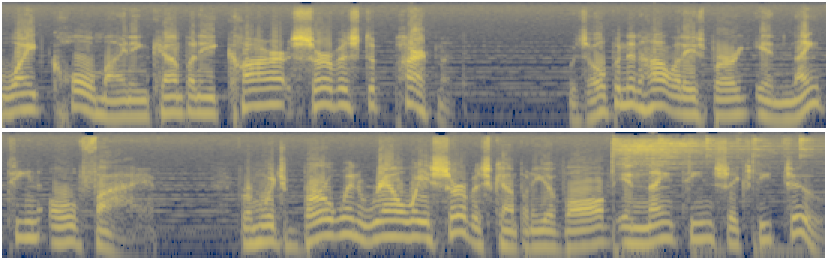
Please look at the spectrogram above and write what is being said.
White Coal Mining Company Car Service Department was opened in Hollidaysburg in 1905, from which Berwind Railway Service Company evolved in 1962.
